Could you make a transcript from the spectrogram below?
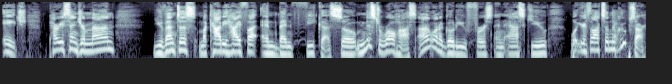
H, Paris Saint Germain, Juventus, Maccabi Haifa, and Benfica. So, Mr. Rojas, I want to go to you first and ask you what your thoughts on the groups are.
